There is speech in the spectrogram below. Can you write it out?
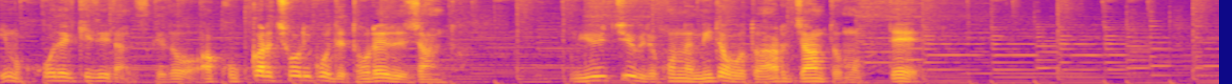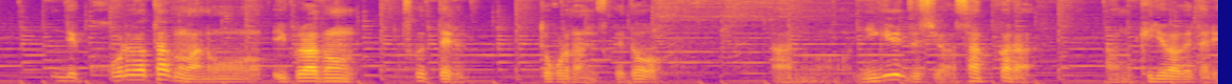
今ここで気づいたんですけどあこっから調理工程取れるじゃんと。YouTube でこんな見たことあるじゃんと思って。でこれは多分あのいくら丼作ってるところなんですけどあの握り寿司はさっからあの切り分けたり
